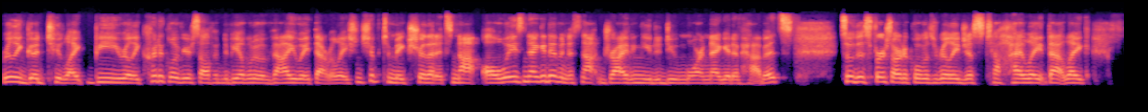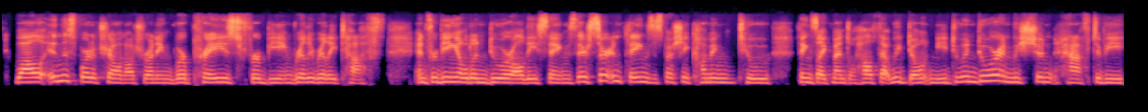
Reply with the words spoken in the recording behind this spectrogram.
really good to like be really critical of yourself and to be able to evaluate that relationship to make sure that it's not always negative and it's not driving you to do more negative habits. So this first article was really just to highlight that like while in the sport of trail and ultra running, we're praised for being really, really tough and for being able to endure all these things. There's certain things, especially coming to things like mental health, that we don't need to endure and we shouldn't have to be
